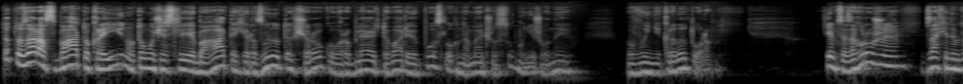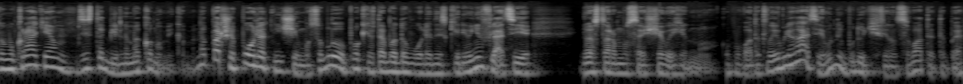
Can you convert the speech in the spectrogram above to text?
Тобто зараз багато країн, у тому числі багатих і розвинутих, щороку виробляють товарів і послуг на меншу суму, ніж вони винні кредиторам. Чим це загрожує західним демократіям зі стабільними економіками? На перший погляд, нічим, особливо, поки в тебе доволі низький рівень інфляції, інвесторам усе ще вигідно купувати твої облігації, вони будуть фінансувати тебе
